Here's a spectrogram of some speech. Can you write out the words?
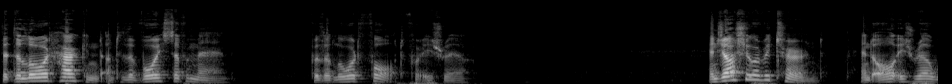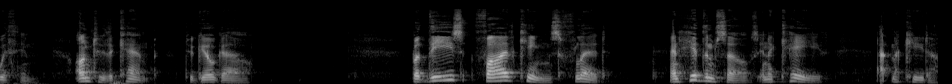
that the Lord hearkened unto the voice of a man, for the Lord fought for Israel. And Joshua returned, and all Israel with him, unto the camp to Gilgal. But these five kings fled and hid themselves in a cave at Makkedah.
